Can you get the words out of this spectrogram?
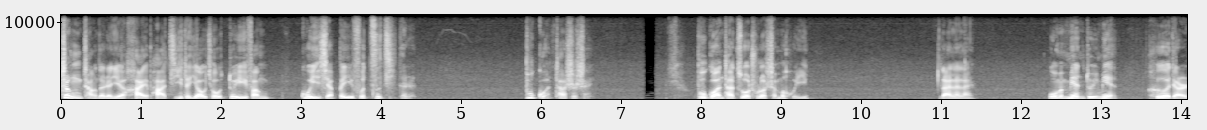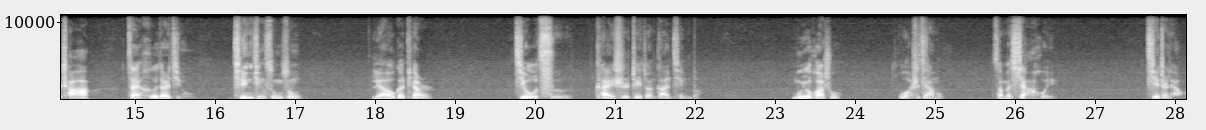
正常的人也害怕急着要求对方跪下背负自己的人。不管他是谁，不管他做出了什么回应。来来来，我们面对面喝点茶，再喝点酒，轻轻松松聊个天儿，就此开始这段感情吧。木有话说，我是佳木。咱们下回接着聊。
